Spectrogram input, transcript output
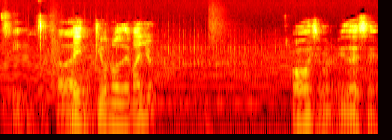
sí. va a dar- 21 de mayo. Oh, se me olvidó ese.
